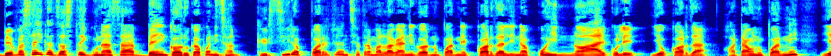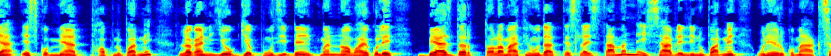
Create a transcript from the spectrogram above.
व्यवसायका जस्तै गुनासा ब्याङ्कहरूका पनि छन्। कृषि र पर्यटन क्षेत्रमा लगानी गर्नुपर्ने कर्जा लिन कोही नआएकोले यो कर्जा हटाउनु पर्ने या यसको म्याद थप्नुपर्ने लगानी योग्य पुँजी ब्याङ्कमा नभएकोले ब्याज दर तलमाथि हुँदा त्यसलाई सामान्य हिसाबले लिनुपर्ने उनीहरूको माग छ।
